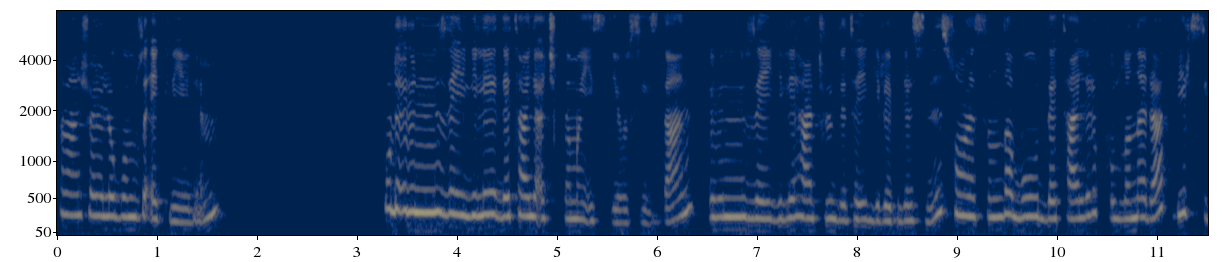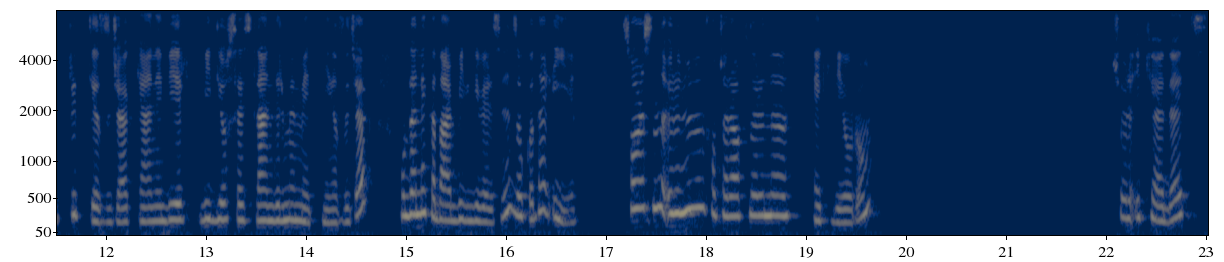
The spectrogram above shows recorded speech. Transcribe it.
Hemen şöyle logomuzu ekleyelim. Burada ürününüzle ilgili detaylı açıklamayı istiyor sizden. Ürününüzle ilgili her türlü detayı girebilirsiniz. Sonrasında bu detayları kullanarak bir script yazacak. Yani bir video seslendirme metni yazacak. Burada ne kadar bilgi verirseniz o kadar iyi. Sonrasında ürünümün fotoğraflarını ekliyorum. Şöyle iki adet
